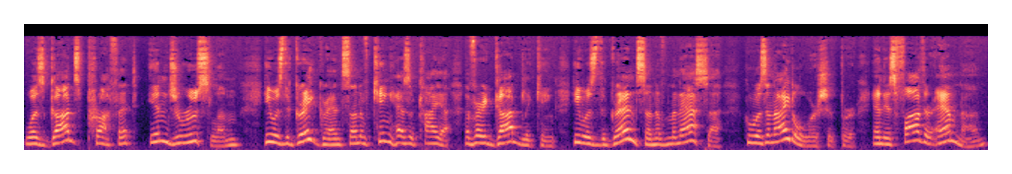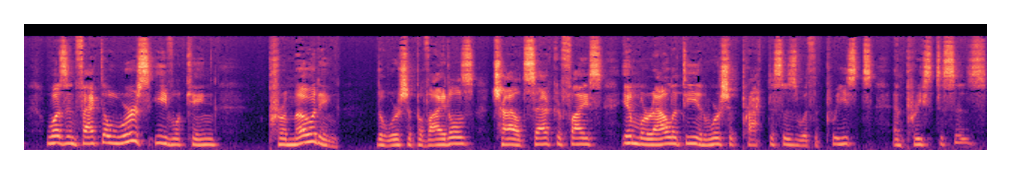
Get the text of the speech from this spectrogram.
was God's prophet in Jerusalem. He was the great grandson of King Hezekiah, a very godly king. He was the grandson of Manasseh, who was an idol worshiper, and his father Amon was in fact a worse evil king, promoting the worship of idols, child sacrifice, immorality, and worship practices with the priests and priestesses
